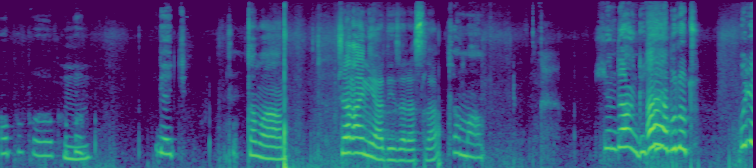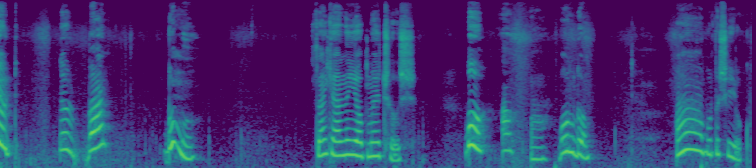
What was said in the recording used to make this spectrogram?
Hop hop hop. Geç. Tamam. Şu an aynı yerdeyiz Aras'la. Tamam. Şimdi hangisi? Aa bulut. Bulut. Dur ben. Bu mu? Sen kendin yapmaya çalış. Buldum. Aa burada şey yok.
